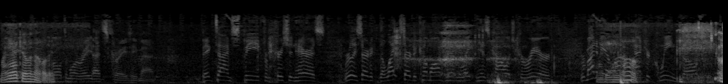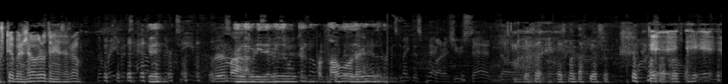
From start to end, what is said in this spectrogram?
Mañana que no crazy, man. Big time speed from Christian Harris. Really started the light started to come on for him late in his college career. No. Hostia, pensaba que lo tenía cerrado. ¿Qué? Al abridero de boca, por favor, eh. Eso es contagioso. Eh, eh, eh,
